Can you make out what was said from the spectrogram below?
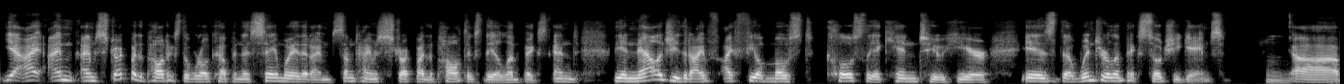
Yeah, I, I'm I'm struck by the politics of the World Cup in the same way that I'm sometimes struck by the politics of the Olympics. And the analogy that I I feel most closely akin to here is the Winter Olympic Sochi Games. Hmm. Uh,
